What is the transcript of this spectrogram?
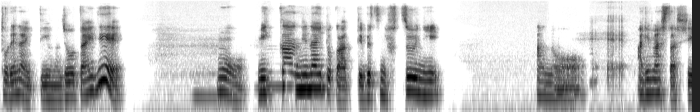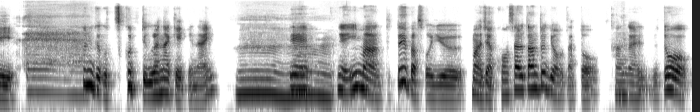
取れないっていうような状態で、うもう3日寝ないとかって別に普通に、あの、ありましたし、えとにかく作って売らなきゃいけない。うん。でうん。ね、今、例えばそういう、まあじゃあコンサルタント業だと考えると、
